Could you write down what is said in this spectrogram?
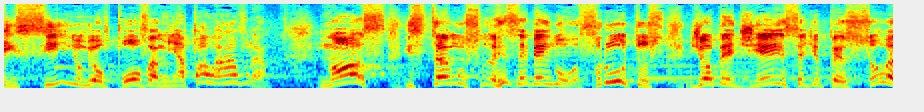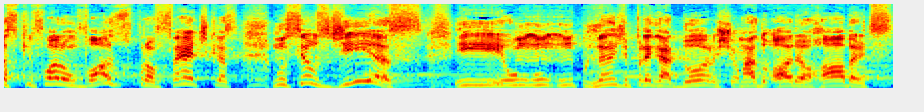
Ensine o meu povo a minha palavra. Nós estamos recebendo frutos de obediência de pessoas que foram vozes proféticas nos seus dias. E um, um grande pregador chamado Oral Roberts,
